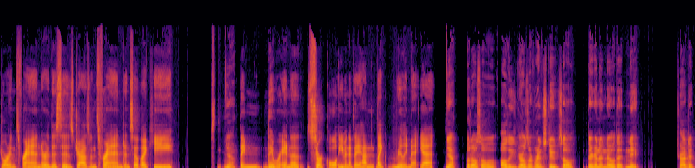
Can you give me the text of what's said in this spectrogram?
Jordan's friend or this is Jasmine's friend and so like he yeah, they they were in a circle even if they hadn't like really met yet. yeah. But also all these girls are friends too, so they're gonna know that Nick tried to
